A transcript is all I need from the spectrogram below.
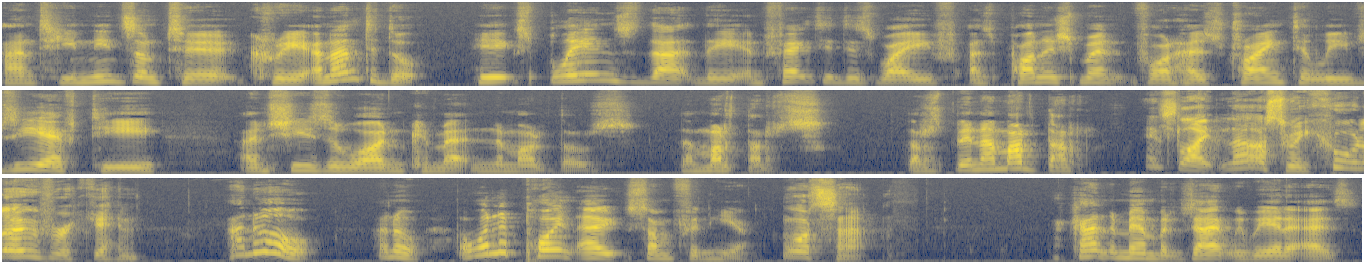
and he needs them to create an antidote. He explains that they infected his wife as punishment for his trying to leave ZFT, and she's the one committing the murders. The murders. There's been a murder. it's like last week all over again. I know, I know. I want to point out something here. What's that? I can't remember exactly where it is,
